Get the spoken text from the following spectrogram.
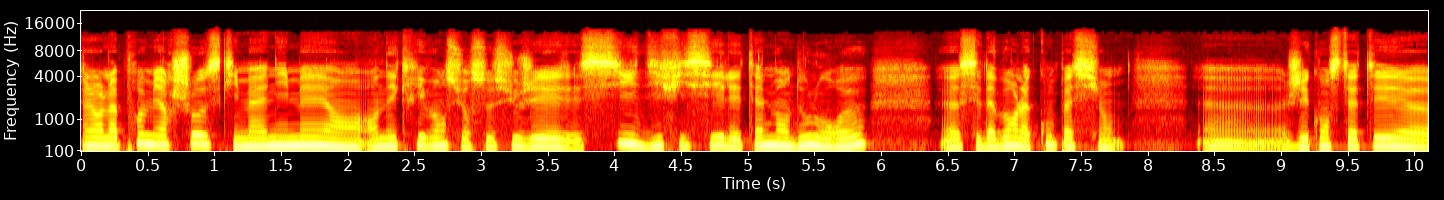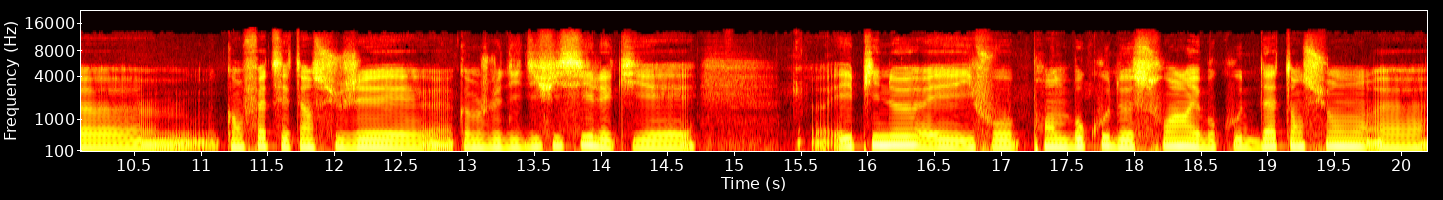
Alors la première chose qui m'a animée en, écrivant sur ce sujet si difficile et tellement douloureux, euh, c'est d'abord la compassion. J'ai constaté qu'en fait c'est un sujet, comme je le dis, difficile et qui est épineux et il faut prendre beaucoup de soins et beaucoup d'attention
